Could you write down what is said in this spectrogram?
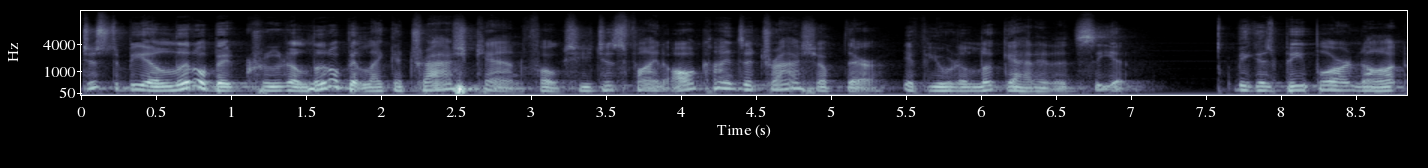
just to be a little bit crude, a little bit like a trash can, folks. You just find all kinds of trash up there if you were to look at it and see it. Because people are not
